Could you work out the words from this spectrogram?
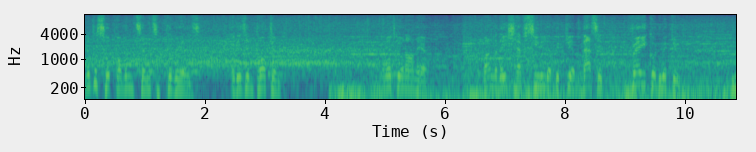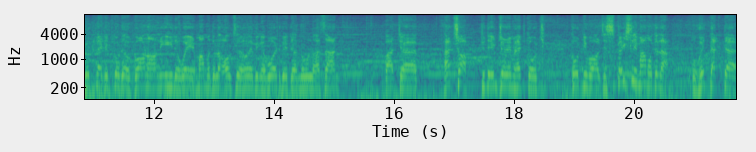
Let's just hope common sense prevails. It is important. What's going on here? Bangladesh have sealed a victory, a massive, very good victory. Looked like it could have gone on either way. Mahmudullah also having a word with uh, Nurul Hasan. But uh, hats off to the interim head coach, Courtney Walsh, especially Mahmudullah, who hit that uh,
